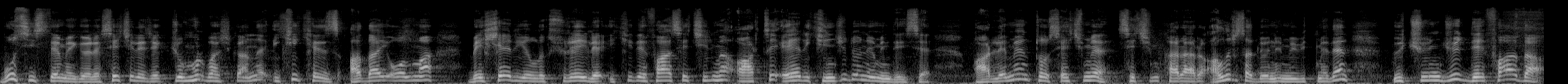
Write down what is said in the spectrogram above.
bu sisteme göre seçilecek Cumhurbaşkanlığı iki kez aday olma, beşer yıllık süreyle iki defa seçilme artı eğer ikinci döneminde ise parlamento seçme seçim kararı alırsa dönemi bitmeden üçüncü defa da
